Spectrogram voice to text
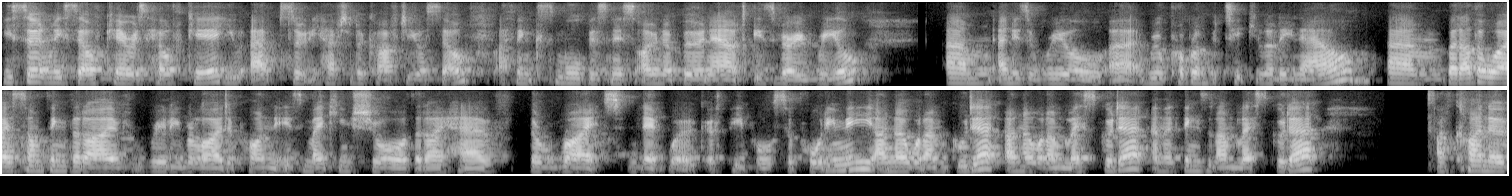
you certainly self care is healthcare. You absolutely have to look after yourself. I think small business owner burnout is very real. Um, and is a real uh, real problem, particularly now. Um, but otherwise, something that I've really relied upon is making sure that I have the right network of people supporting me. I know what I'm good at, I know what I'm less good at, and the things that I'm less good at, I've kind of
